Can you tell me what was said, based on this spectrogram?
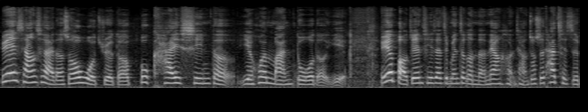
因为想起来的时候，我觉得不开心的也会蛮多的耶。因为宝剑七在这边这个能量很强，就是他其实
